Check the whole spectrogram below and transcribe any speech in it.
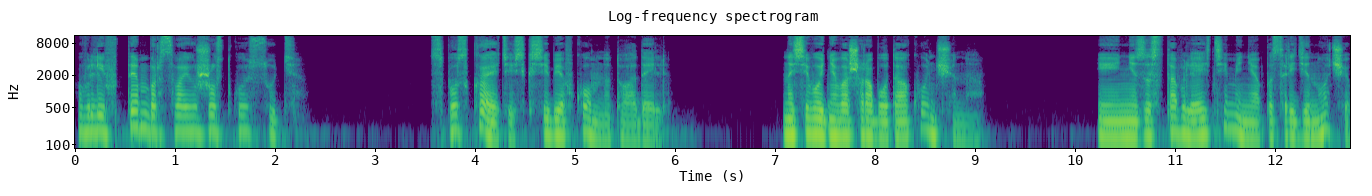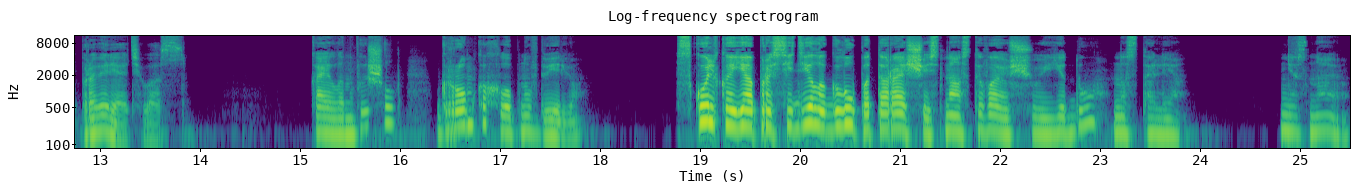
влив тембр свою жесткую суть. «Спускайтесь к себе в комнату, Адель. На сегодня ваша работа окончена. И не заставляйте меня посреди ночи проверять вас». Кайлан вышел, громко хлопнув дверью. Сколько я просидела, глупо таращась на остывающую еду на столе. Не знаю.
